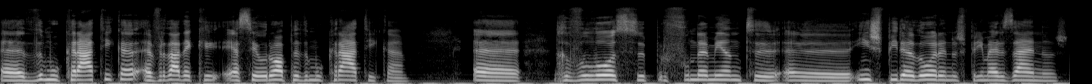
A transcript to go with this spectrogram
uh, democrática. A verdade é que essa Europa democrática. Uh, revelou-se profundamente uh, inspiradora nos primeiros anos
